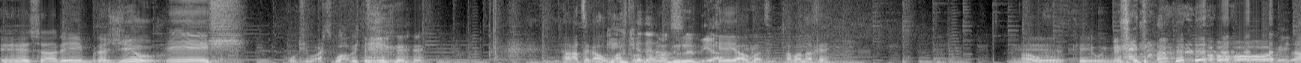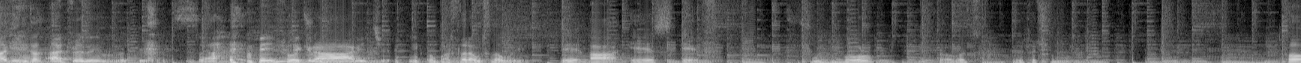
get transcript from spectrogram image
ეს არის ბრაზილი. იშ, ხუთი ვარსკვლავით. რაღაცა გაუმართლა. იქედან ადვილებია. კი, ალბათ. აბა ნახე. ერთი, უიმედედა. ორი. აგინდა. აჩვენე სამი. რა არის? ო, მართლა რა უცნაურია. E A S F. ფუტბოლ რაღაც ვიფო ჩემო. ხო.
